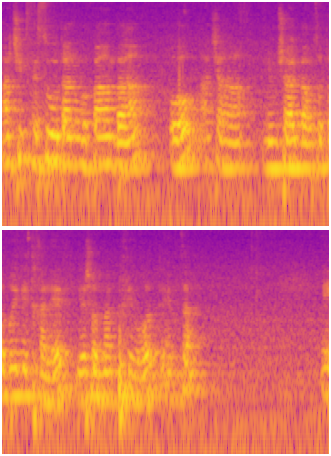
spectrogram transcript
עד שיתפסו אותנו בפעם הבאה, או עד שהממשל בארצות הברית יתחלף, יש עוד מעט בחירות, אמצע. אה,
